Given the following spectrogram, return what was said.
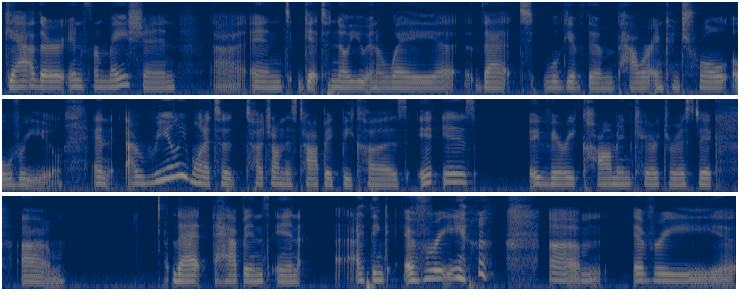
gather information uh, and get to know you in a way that will give them power and control over you. And I really wanted to touch on this topic because it is a very common characteristic um, that happens in, I think, every um, every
